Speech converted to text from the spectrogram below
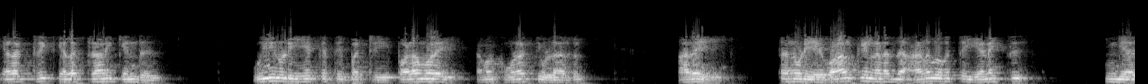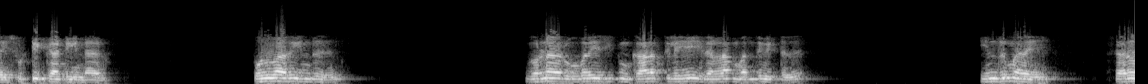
எலக்ட்ரிக் எலக்ட்ரானிக் என்று உயிரினுடைய இயக்கத்தை பற்றி பலமுறை நமக்கு உணர்த்தியுள்ளார்கள். அதை தன்னுடைய வாழ்க்கையில் நடந்த அனுபவத்தை இணைத்து இங்கே அதை சுட்டிக்காட்டுகின்றார்கள். பொதுவாக இன்று குருநாதர் உபதேசிக்கும் காலத்திலேயே இதெல்லாம் வந்துவிட்டது. இன்றும் அதை சர்வ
